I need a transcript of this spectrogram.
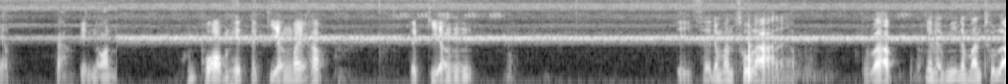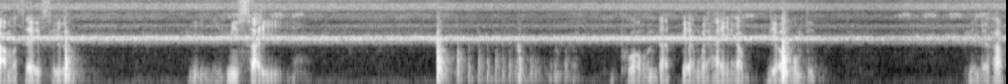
ครับต่างเต็นนอน คุณพ่อมันเห็ดตะเกียงไว้ครับ ตะเกียงใส่น้ำมันโซล่านะครับ แต่ว่าเนี่ยนะมีน้ำมันโซล่ามาใส่เสือนี่มีใส่พ่อคนดัดแปลงไว้ให้ครับ เดี๋ยวผมติดนี่นะครับ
